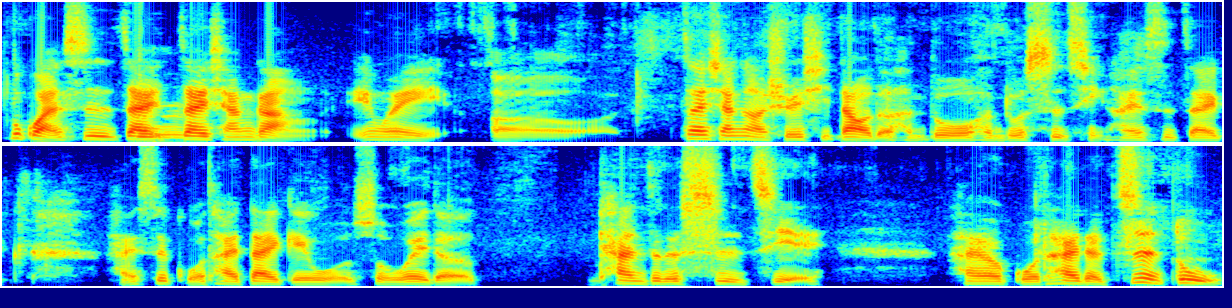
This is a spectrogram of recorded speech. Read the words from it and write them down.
不管是在在香港，因为呃，在香港学习到的很多很多事情，还是在还是国泰带给我所谓的看这个世界，还有国泰的制度，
